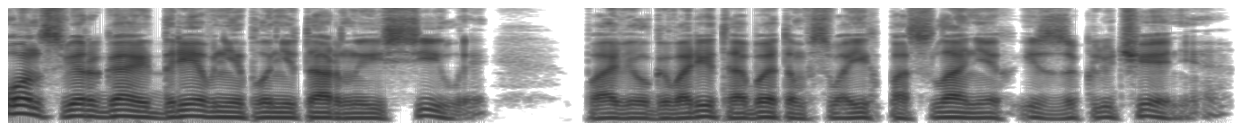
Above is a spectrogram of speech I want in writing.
Он свергает древние планетарные силы. Павел говорит об этом в своих посланиях из заключения.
